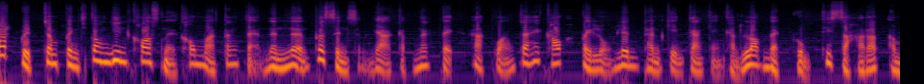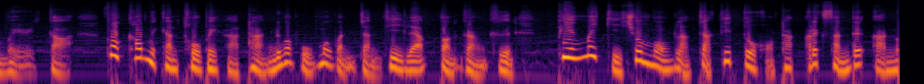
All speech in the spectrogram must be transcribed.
มาดริดจำเป็นจะต้องยื่นข้อเสนอเข้ามาตั้งแต่เนิ่นๆ เพื่อเซ็นสัญญากับนักเตะ หากหวังจะให้เขาไปลงเล่นทันเกมการแข่งขันรอบแบ่งกลุ่มที่สหรัฐอเมริกา พวกเขามีการโทรไปหาทางลิเวอร์พูลเมื่อวันจันทร์ที่แล้วตอนกลางคืนเพียงไม่กี่ชั่วโมงหลังจากที่ตัวของทางอเล็กซานเดอร์อาโน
